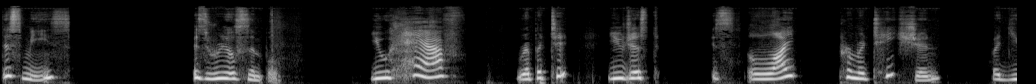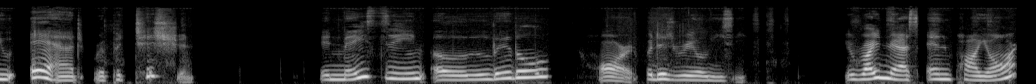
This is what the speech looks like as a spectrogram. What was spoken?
This means it's real simple. You have repeti you just it's like permutation but you add repetition. It may seem a little hard, but it's real easy. You write it as n pi r,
